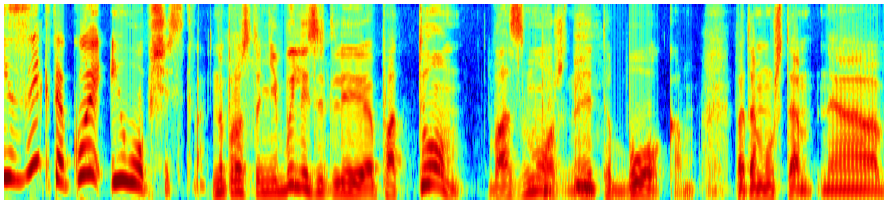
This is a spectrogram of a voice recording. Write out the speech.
язык, такое и общество. Ну просто не вылезет ли потом, возможно, это боком, потому что э,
